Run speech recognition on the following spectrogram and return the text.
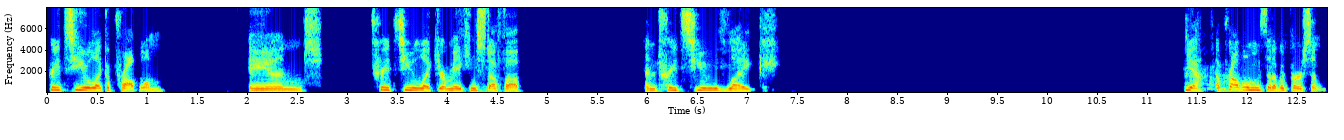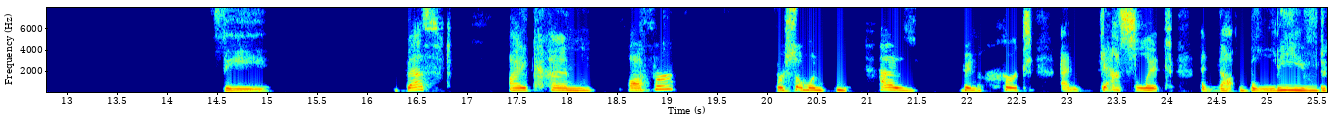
treats you like a problem and treats you like you're making stuff up and treats you like yeah, a problem instead of a person. The best I can offer for someone who has been hurt and gaslit and not believed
